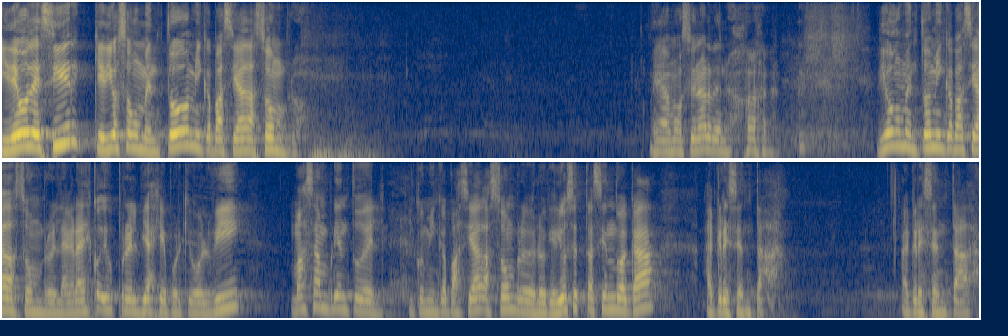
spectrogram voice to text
Y debo decir que Dios aumentó mi capacidad de asombro. Me voy a emocionar de nuevo. Dios aumentó mi capacidad de asombro y le agradezco a Dios por el viaje porque volví más hambriento de Él y con mi capacidad de asombro de lo que Dios está haciendo acá, acrecentada. Acrecentada.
